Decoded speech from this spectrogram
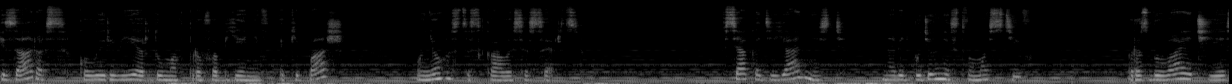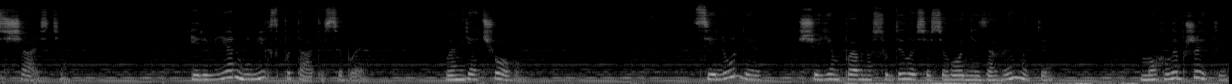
І зараз, коли Рів'єр думав про Фаб'єнів екіпаж, у нього стискалося серце. Всяка діяльність, навіть будівництво мостів, розбиває чиєсь щастя. І Рів'єр не міг спитати себе, в ім'я чого? Ці люди, що їм певно судилося сьогодні загинути, могли б жити,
